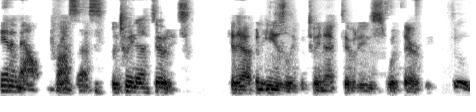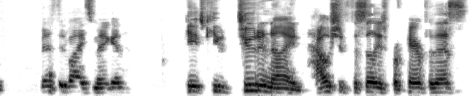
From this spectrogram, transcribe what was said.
in and out process. Between activities. Can happen easily between activities with therapy. So best advice, Megan. PHQ two to nine. How should facilities prepare for this?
